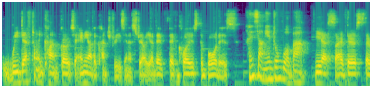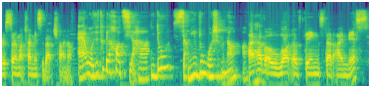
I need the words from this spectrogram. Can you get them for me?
we definitely can't go to any other countries in Australia. They've, they've closed the borders. 很想念中国吧？ Yes, I, there's, there is so much I miss about China. 哎，我就特别好奇哈，你都想念中国什么呢？啊， I have a lot of things that I miss.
